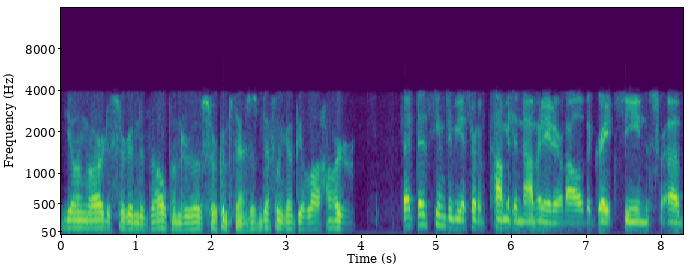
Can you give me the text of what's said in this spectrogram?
young artists are going to develop under those circumstances It's definitely going to be a lot harder that does seem to be a sort of common denominator of all the great scenes of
